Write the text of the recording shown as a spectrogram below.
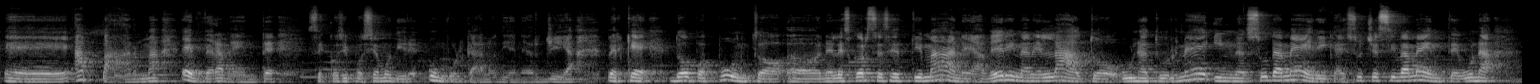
eh, a Parma è veramente, se così possiamo dire, un vulcano di energia perché dopo appunto eh, nelle scorse settimane aver inanellato una tournée in Sud America e successivamente una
